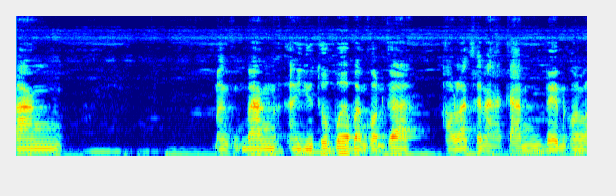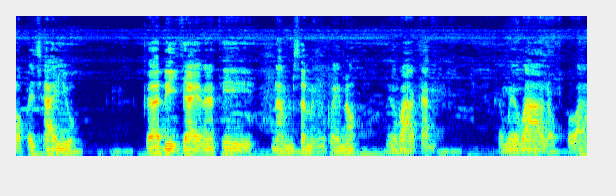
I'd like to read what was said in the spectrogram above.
บาง บางบางยูทูบเบอร์บางคนก็เอาลักษณะการเดินของเราไปใช้อยู่ ก็ดีใจนะที่นำเสนอไปเนาะไม่ว่ากัน ก็ไม่ว่าหรอกเพราะว่า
